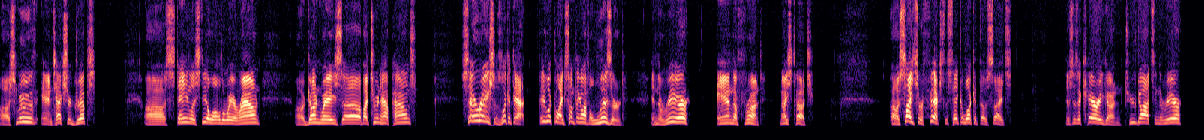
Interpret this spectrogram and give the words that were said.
uh, smooth and textured grips. Uh, stainless steel all the way around. Uh, gun weighs uh, about two and a half pounds. Serrations, look at that. They look like something off a lizard in the rear and the front. Nice touch. Uh, sights are fixed. Let's take a look at those sights. This is a carry gun. Two dots in the rear,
